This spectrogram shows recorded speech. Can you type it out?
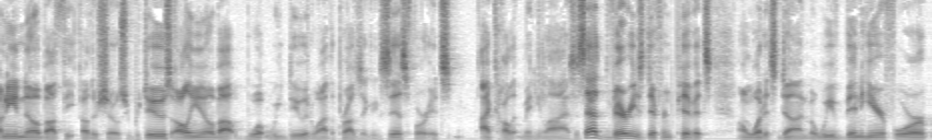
all you need to know about the other shows we produce, all you know about what we do and why the project exists for its, I call it many lives. It's had various different pivots on what it's done, but we've been here for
